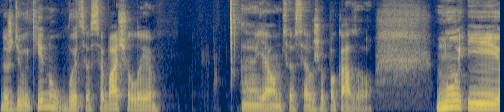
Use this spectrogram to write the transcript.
дождівики. Ну, ви це все бачили. Е, Я вам це все вже показував. Ну і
